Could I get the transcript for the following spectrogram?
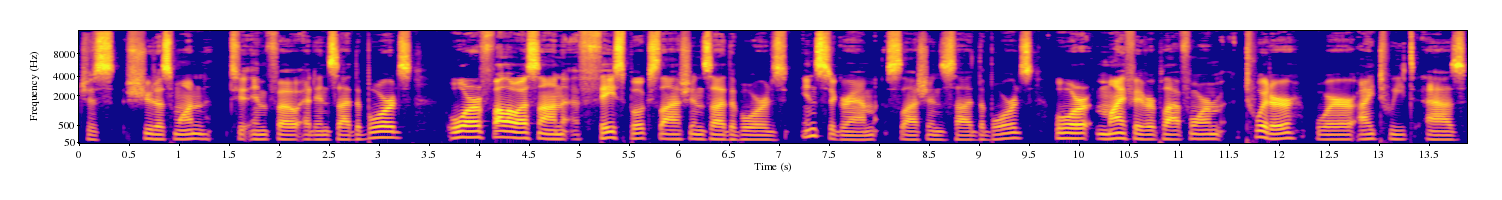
Just shoot us one to info at Inside the Boards or follow us on Facebook slash Inside the Boards, Instagram slash Inside the Boards, or my favorite platform, Twitter, where I tweet as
